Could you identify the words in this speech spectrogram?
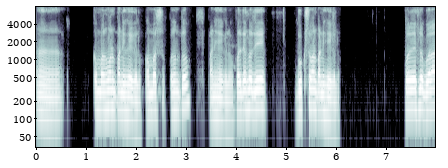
আহ কম্বর সমান পানি হয়ে গেল। কম্বর পর্যন্ত পানি হয়ে গেল। পরে দেখল যে বুক সমান পানি হয়ে গেল। পরে দেখল গলা,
